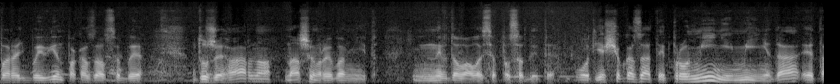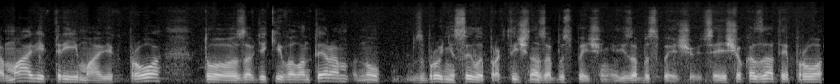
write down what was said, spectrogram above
боротьби. Він показав себе дуже гарно. Нашим рибам ні. Не вдавалося посадити. От якщо казати про міні, міні, да, це Mavic 3, Mavic Pro, то завдяки волонтерам ну, Збройні сили практично забезпечені і забезпечуються. Якщо казати про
